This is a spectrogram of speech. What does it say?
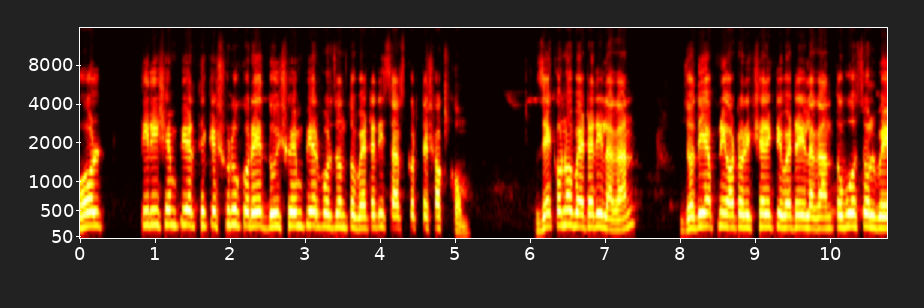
ভোল্ট, তিরিশ এম্পিয়ার থেকে শুরু করে দুইশো এম্পিয়ার পর্যন্ত ব্যাটারি চার্জ করতে সক্ষম। যে কোনো ব্যাটারি লাগান। যদি আপনি অটো রিক্সার একটি ব্যাটারি লাগান, তবুও চলবে।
